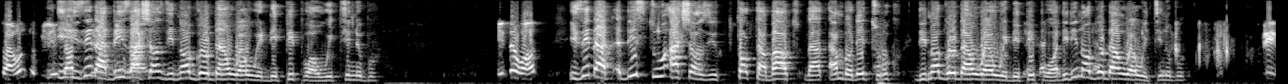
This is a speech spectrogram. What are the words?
So I want to believe is, that. Is it that these actions did not go down well with the people or with Tinubu? You say what? Is it that these two actions you talked about that Ambode took did not go down well with the people, or did it not go down well with Tinubu? Please,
